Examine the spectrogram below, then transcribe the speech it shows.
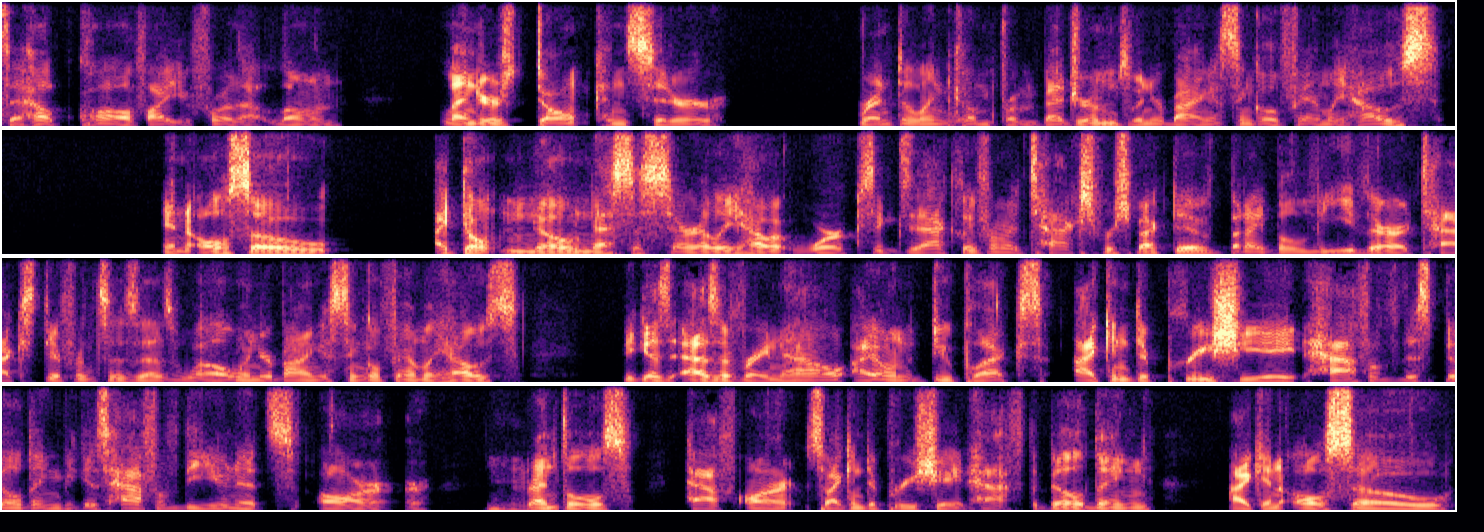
to help qualify you for that loan. Lenders don't consider rental income from bedrooms when you're buying a single family house. And also, I don't know necessarily how it works exactly from a tax perspective, but I believe there are tax differences as well when you're buying a single family house. Because as of right now, I own a duplex. I can depreciate half of this building because half of the units are mm-hmm. rentals, half aren't. So I can depreciate half the building. I can also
